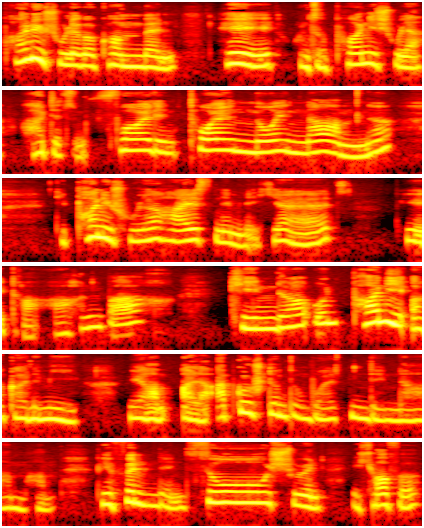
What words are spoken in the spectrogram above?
Ponyschule gekommen bin. Hey, unsere Ponyschule hat jetzt voll den tollen neuen Namen, ne? Die Ponyschule heißt nämlich jetzt Petra Achenbach Kinder- und Ponyakademie. Wir haben alle abgestimmt und wollten den Namen haben. Wir finden den so schön. Ich hoffe,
